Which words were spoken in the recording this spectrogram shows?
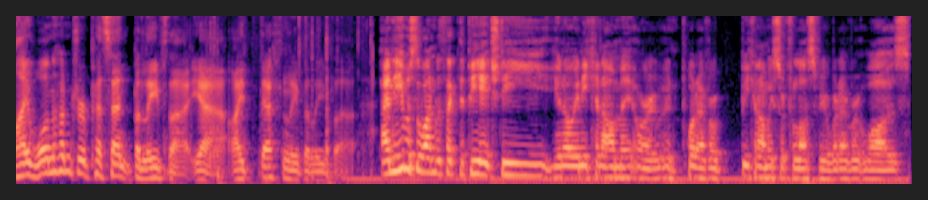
I 100% believe that. Yeah, I definitely believe that. And he was the one with like the PhD, you know, in economic or whatever economics or philosophy or whatever it was.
